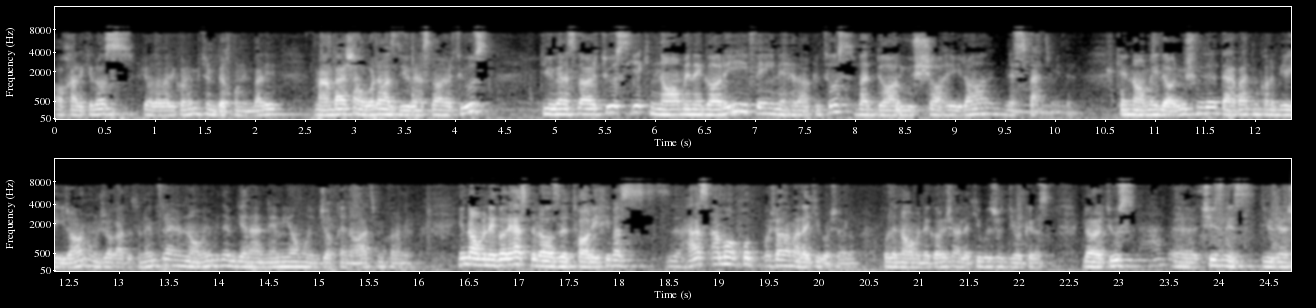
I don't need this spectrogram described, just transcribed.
آخر کلاس یادآوری کنیم می‌تونیم بخونیم. ولی منبعش هم آوردم از دیوگنس لارتیوس. دیوگنس لارتیوس یک نامه‌نگاری بین هراکلیتوس و داریوش شاه ایران نسبت میده. که نامه داریوش میده دعوت می‌کنه بیا ایران اونجا قدرتون نمی‌تونه این نامه میده میگه نه نمیام و اینجا قناعت می‌کنم. یه نامنگاری هست به لحاظ تاریخی پس هست اما خب شاید هم الکی باشه. الان خود نامنگارش الکی باشه دیوگنس لارتیوس چیز نیست. دیوگنس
